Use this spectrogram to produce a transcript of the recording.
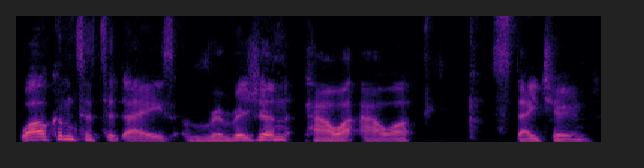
Welcome to today's Revision Power Hour. Stay tuned.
